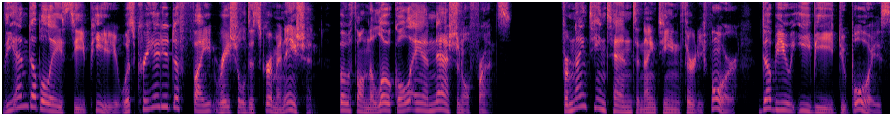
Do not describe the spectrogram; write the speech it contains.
the NAACP was created to fight racial discrimination, both on the local and national fronts. From 1910 to 1934, W.E.B. Du Bois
